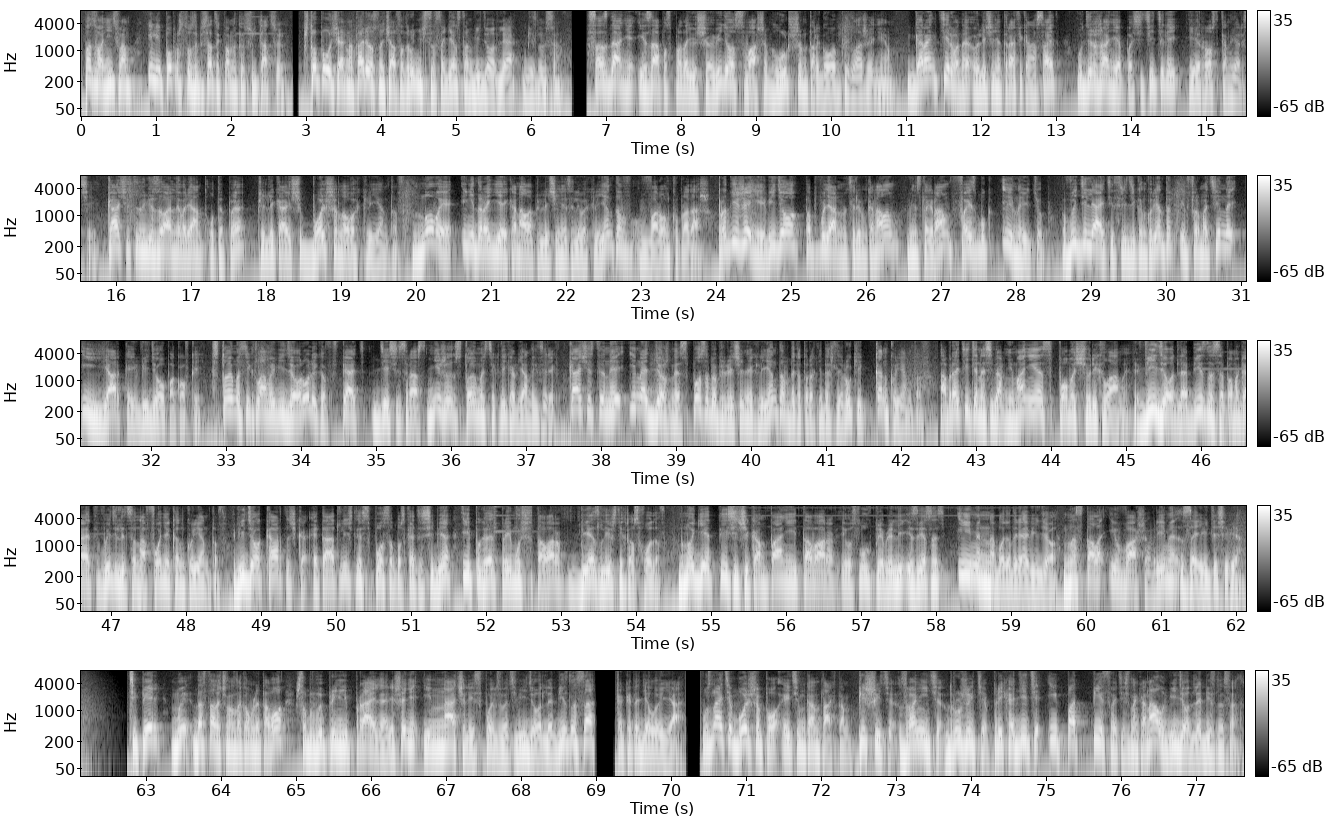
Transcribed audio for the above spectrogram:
позвонить вам или попросту записаться к вам на консультацию. Что получает нотариус, начав сотрудничество с агентством видео для бизнеса? Создание и запуск продающего видео с вашим лучшим торговым предложением. Гарантированное увеличение трафика на сайт, удержание посетителей и рост конверсии. Качественный визуальный вариант УТП, привлекающий больше новых клиентов. Новые и недорогие каналы привлечения целевых клиентов в воронку продаж. Продвижение видео по популярным целевым каналам в Instagram, Facebook или на YouTube. Выделяйте среди конкурентов информативной и яркой видеоупаковкой. Стоимость рекламы видеороликов в 5-10 раз ниже стоимости клика в Яндекс.Директ. Качественные и надежные способы привлечения клиентов, до которых не дошли руки конкурентов. Обратите на себя внимание с помощью рекламы. Видео для бизнеса помогает выделиться на фоне конкурентов. Видеокарточка – это отличный способ рассказать о себе и показать преимущества товаров без лишних расходов. Многие тысячи компаний, товаров и услуг приобрели известность именно благодаря видео. Настало и ваше время заявить о себе. Теперь мы достаточно знакомы для того, чтобы вы приняли правильное решение и начали использовать видео для бизнеса, как это делаю я. Узнайте больше по этим контактам. Пишите, звоните, дружите, приходите и подписывайтесь на канал «Видео для бизнеса».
